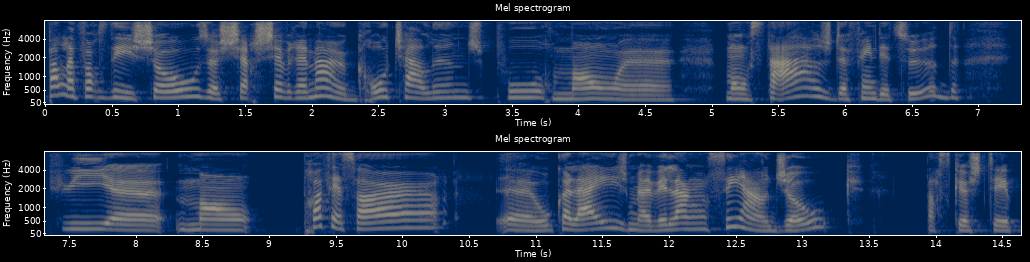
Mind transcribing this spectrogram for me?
par la force des choses, je cherchais vraiment un gros challenge pour mon, euh, mon stage de fin d'études. Puis, euh, mon professeur au collège m'avait lancé en joke parce que j'étais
